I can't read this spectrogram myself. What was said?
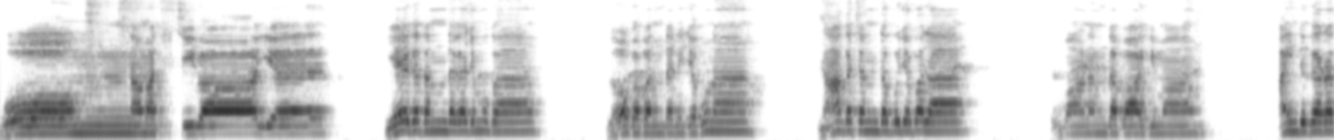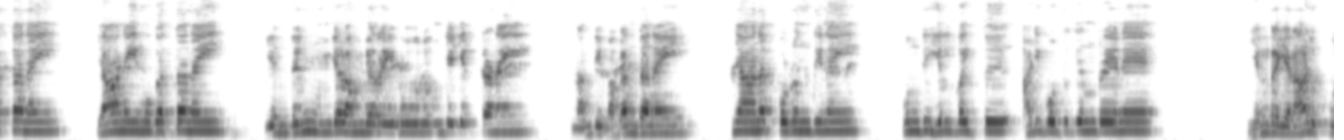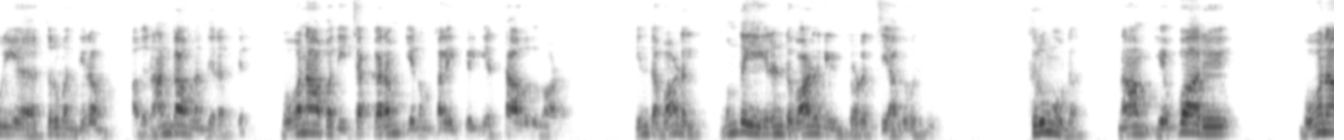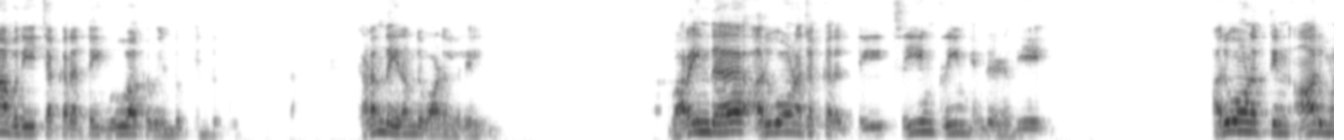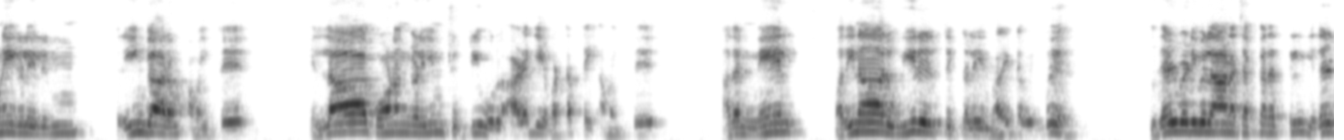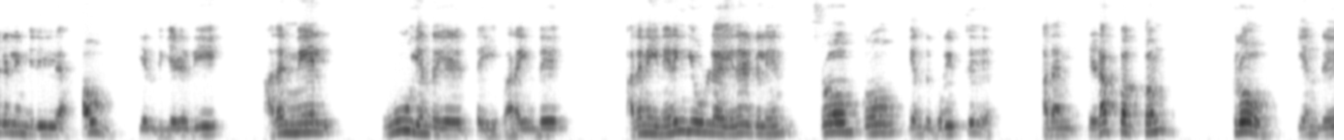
ஓம் நமச்சிவாய ஏகதந்த கஜமுக லோகபந்த நிஜகுண. நாகச்சந்த புஜபல. உமானந்த பாகிமா. ஐந்து கரத்தனை யானை முகத்தனை இந்தின் உஞ்சளம்பிறை போலும் ஜெயிற்றனை நந்தி மகந்தனை ஞானக் கொழுந்தினை குந்தியில் வைத்து அடி போட்டுகின்றேனே. இன்றைய நாளுக்குரிய திருமந்திரம் அது நான்காம் மந்திரத்தில். புவனாபதி சக்கரம் எனும் தலைப்பில் எட்டாவது பாடல் இந்த பாடல் முந்தைய இரண்டு பாடல்களின் தொடர்ச்சியாக வருகிறது. திருமூலர் நாம் எவ்வாறு புவனாபதி சக்கரத்தை உருவாக்க வேண்டும் என்று கடந்த இரண்டு பாடல்களில் வரைந்த அருகோண சக்கரத்தில் ஸ்ரீம் கிரீம் என்று எழுதி அருகோணத்தின் ஆறு முனைகளிலும் ரீங்காரம் அமைத்து எல்லா கோணங்களையும் சுற்றி ஒரு அழகிய வட்டத்தை அமைத்து அதன் மேல் பதினாறு உயிரெழுத்துக்களையும் வரைந்த பின்பு இதழ் வடிவிலான சக்கரத்தில் இதழ்களின் இடையில ஹவ் என்று எழுதி அதன் மேல் ஊ என்ற எழுத்தை வரைந்து அதனை நெருங்கியுள்ள இதழ்களின் ஸ்ரோம் குரோம் என்று குறித்து அதன் இடப்பக்கம் குரோ என்று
